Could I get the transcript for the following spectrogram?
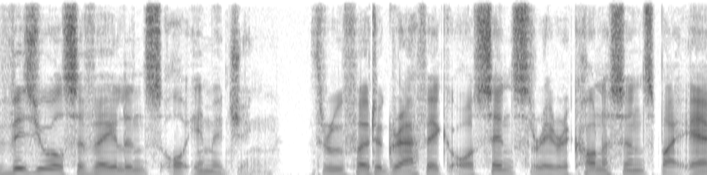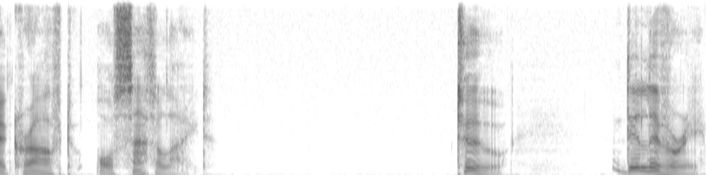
visual surveillance or imaging, through photographic or sensory reconnaissance by aircraft or satellite. 2. Delivery.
